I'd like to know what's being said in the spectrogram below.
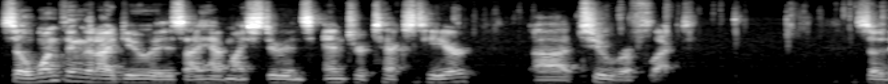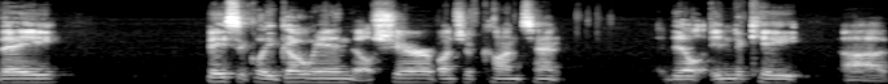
So one thing that I do is I have my students enter text here uh, to reflect. So they basically go in, they'll share a bunch of content, They'll indicate uh,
